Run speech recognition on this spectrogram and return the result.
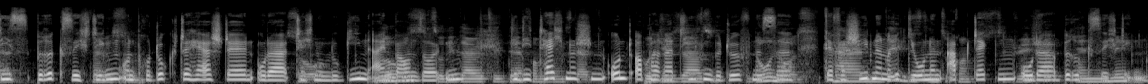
dies berücksichtigen und Produkte herstellen oder Technologien einbauen sollten, die die technischen und operativen Bedürfnisse der verschiedenen Regionen abdecken oder berücksichtigen.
